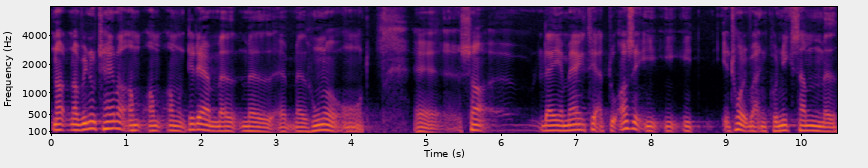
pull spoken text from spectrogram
når, når vi nu taler om, om, om det der med, med, med 100 år, uh, så lagde jeg mærke til, at du også i, i, i jeg tror det var en kronik sammen med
